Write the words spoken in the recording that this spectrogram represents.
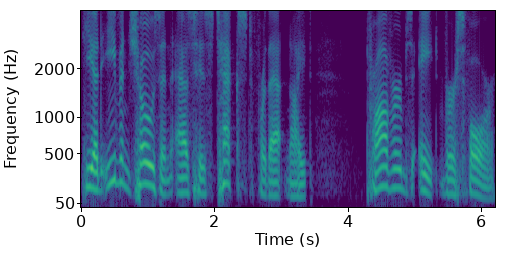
He had even chosen as his text for that night Proverbs 8, verse 4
